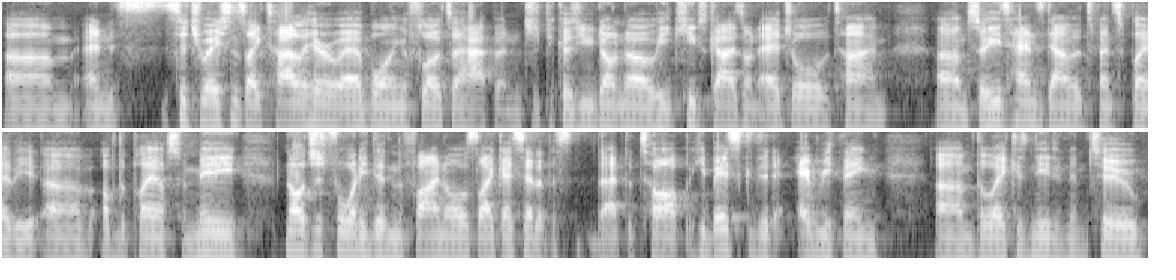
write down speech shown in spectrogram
Um, and it's situations like Tyler Herro airballing a floater happen just because you don't know. He keeps guys on edge all the time. Um, so he's hands down the defensive player of the, uh, of the playoffs for me, not just for what he did in the finals. Like I said at the at the top, he basically did everything um, the Lakers needed him to.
